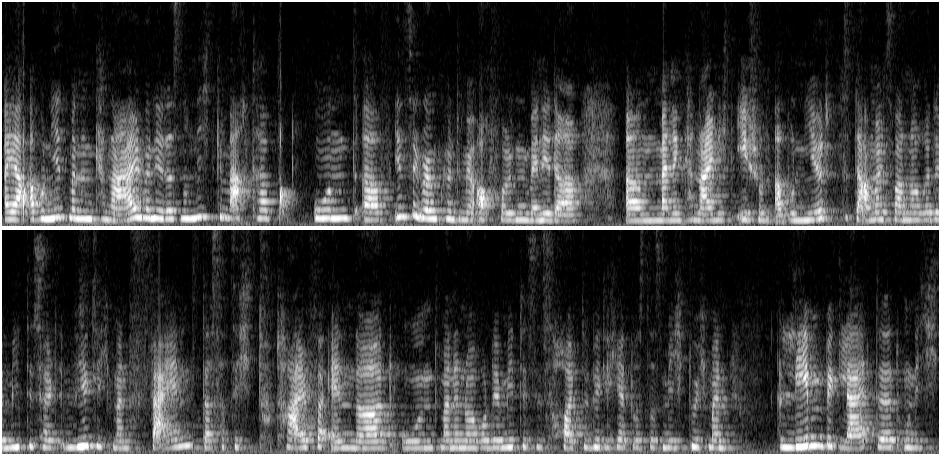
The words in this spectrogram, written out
Ah ja, abonniert meinen Kanal, wenn ihr das noch nicht gemacht habt. Und auf Instagram könnt ihr mir auch folgen, wenn ihr da ähm, meinen Kanal nicht eh schon abonniert. Damals war Neurodermitis halt wirklich mein Feind. Das hat sich total verändert und meine Neurodermitis ist heute wirklich etwas, das mich durch mein Leben begleitet und ich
